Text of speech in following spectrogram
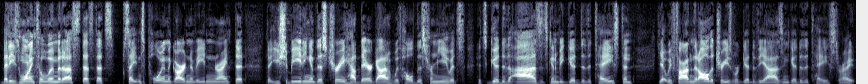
that he's wanting to limit us. That's that's Satan's ploy in the Garden of Eden, right? That that you should be eating of this tree. How dare God withhold this from you? It's it's good to the eyes, it's going to be good to the taste, and yet we find that all the trees were good to the eyes and good to the taste, right?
